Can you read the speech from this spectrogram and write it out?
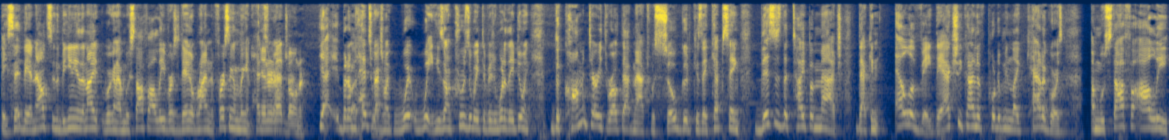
They said they announced in the beginning of the night we're gonna have Mustafa Ali versus Daniel Bryan. The first thing I'm thinking head Internet scratcher. boner. Yeah, but I'm head scratching. I'm like, wait, wait, he's on cruiserweight division. What are they doing? The commentary throughout that match was so good because they kept saying this is the type of match that can elevate. They actually kind of put him in like categories. A Mustafa Ali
